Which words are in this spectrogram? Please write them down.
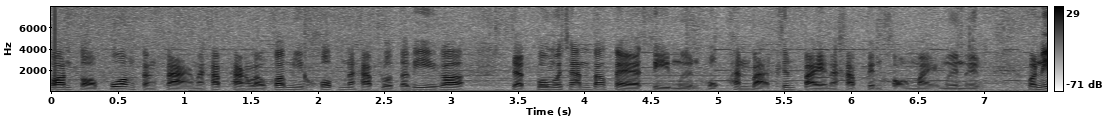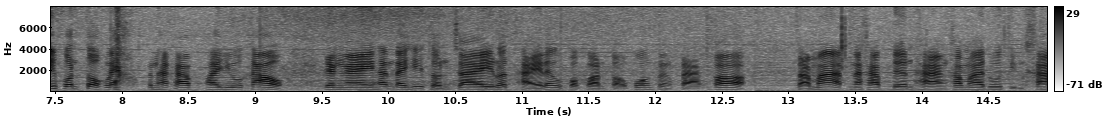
กรณ์ต่อพ่วงต่างๆนะครับ ทางเราก็มีครบนะครับโรตารี่ก็จัดโปรโมชั่นตั้งแต่ 46,000 บาทขึ้นไปนะครับ เป็นของใหม่มือหนึ่ง วันนี้ฝนตกแล้วนะครับ พายุเข้า ยังไงท่านใดที่สนใจรถไถและอุปกรณ์ต่อพ่วงต่างๆ ก็สามารถนะครับเดินทางเข้ามาดูสินค้า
